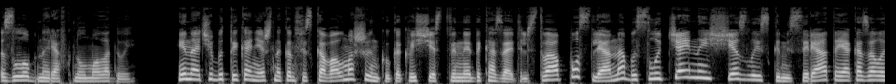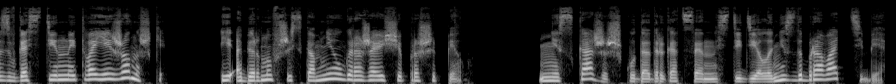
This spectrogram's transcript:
Злобно рявкнул молодой. Иначе бы ты, конечно, конфисковал машинку как вещественное доказательство, а после она бы случайно исчезла из комиссариата и оказалась в гостиной твоей женушки. И, обернувшись ко мне, угрожающе прошипел. «Не скажешь, куда драгоценности дело, не сдобровать тебе.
